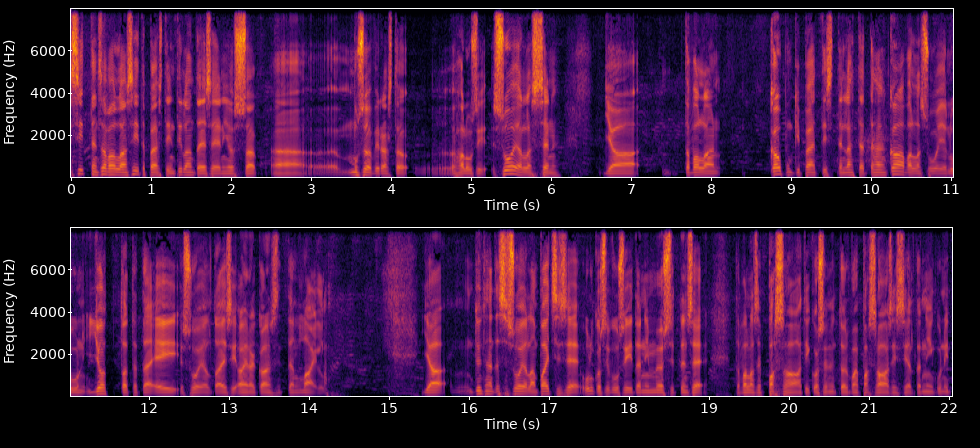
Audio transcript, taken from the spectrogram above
sitten tavallaan siitä päästiin tilanteeseen, jossa ää, museovirasto halusi suojella sen ja tavallaan kaupunki päätti sitten lähteä tähän kaavalla suojeluun, jotta tätä ei suojeltaisi ainakaan sitten lailla. Ja nythän tässä suojellaan paitsi se ulkosivu siitä, niin myös sitten se tavallaan se pasaatiko se nyt on, vai pasaasi sieltä, niin kuin,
